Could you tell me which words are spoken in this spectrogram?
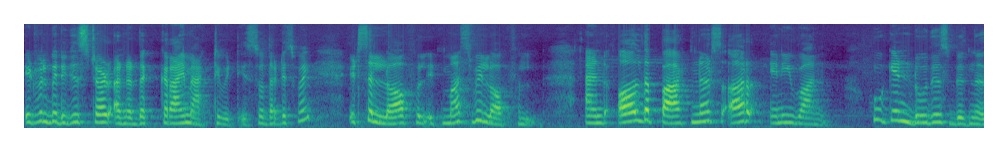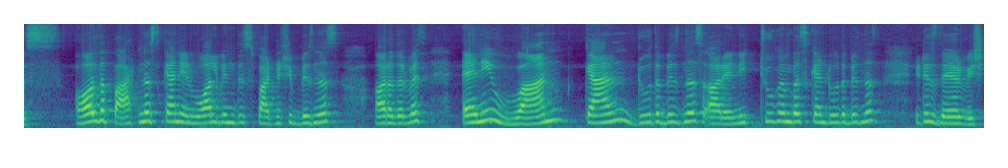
it will be registered under the crime activities. So that is why it's a lawful it must be lawful. And all the partners are anyone who can do this business. All the partners can involve in this partnership business or otherwise anyone can do the business or any two members can do the business. It is their wish.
